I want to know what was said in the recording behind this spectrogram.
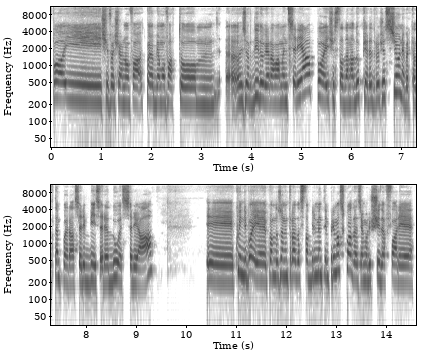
poi ci facevano fa- poi abbiamo fatto mh, eh, esordito che eravamo in Serie A, poi c'è stata una doppia retrocessione perché al tempo era Serie B, Serie A2 e Serie A. E quindi poi eh, quando sono entrata stabilmente in prima squadra siamo riusciti a fare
